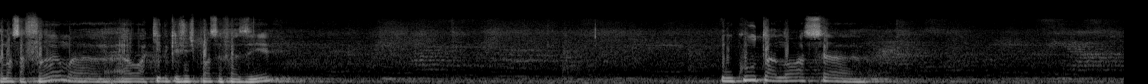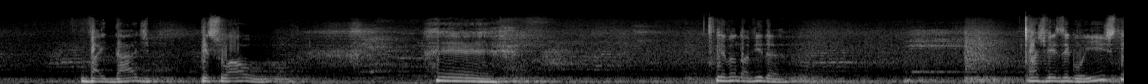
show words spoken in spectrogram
a nossa fama, ou aquilo que a gente possa fazer. O culto à nossa vaidade pessoal, é, levando a vida às vezes egoísta.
